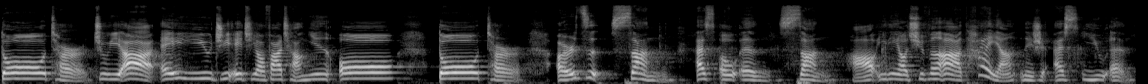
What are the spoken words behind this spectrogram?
daughter，注意啊，a u g h 要发长音哦。daughter，儿子，son，s o n，son，好，一定要区分啊。太阳那是 s u n。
